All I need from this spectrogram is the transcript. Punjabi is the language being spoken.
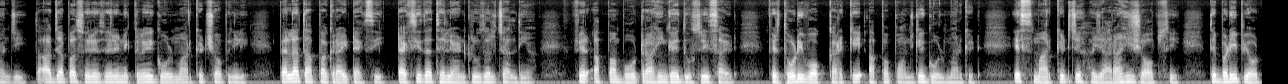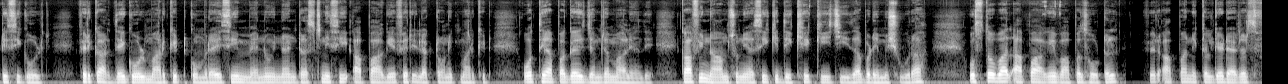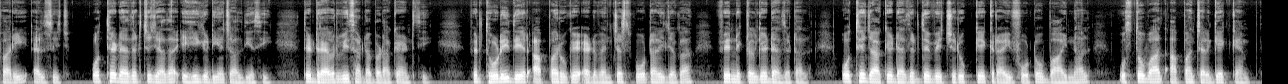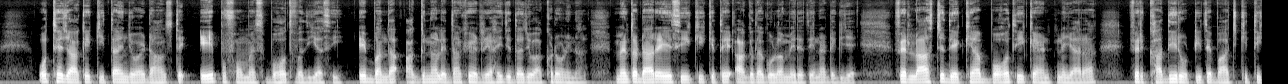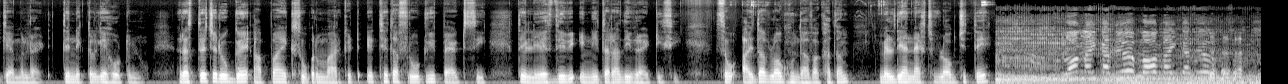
ਹਾਂਜੀ, ਤਾਂ ਅੱਜ ਆਪਾਂ ਸਵੇਰੇ ਸਵੇਰੇ ਨਿਕਲ ਗਏ ਗੋਲਡ ਮਾਰਕੀਟ ਸ਼ਾਪਿੰਗ ਲਈ। ਪਹਿਲਾਂ ਤਾਂ ਆਪਾਂ ਕਰਾਈ ਟੈਕਸੀ ਟੈਕਸੀ ਤਾਂ ਇੱਥੇ ਲੈਂਡ ਕਰੂਜ਼ਰ ਚੱਲਦੀਆਂ। ਫਿਰ ਆਪਾਂ ਬੋਟ ਰਾਹੀਂ ਗਏ ਦੂਸਰੀ ਸਾਈਡ ਫਿਰ ਥੋੜੀ ਵਾਕ ਕਰਕੇ ਆਪਾਂ ਪਹੁੰਚ ਗਏ ਗੋਲਡ ਮਾਰਕੀਟ ਇਸ ਮਾਰਕੀਟ 'ਚ ਹਜ਼ਾਰਾਂ ਹੀ ਸ਼ਾਪ ਸੀ ਤੇ ਬੜੀ ਪਿਓਰਟੀ ਸੀ ਗੋਲਡ 'ਚ। ਫਿਰ ਘਰ ਦੇ ਗੋਲਡ ਮਾਰਕੀਟ ਘੁੰਮ ਰਹੇ ਸੀ। ਮੈਨੂੰ ਇੰਨਾ ਇੰਟਰਸਟ ਨਹੀਂ ਸੀ। ਆਪਾਂ ਆ ਗਏ ਫਿਰ ਇਲੈਕਟ੍ਰੋਨਿਕ ਮਾਰਕੀਟ ਉੱਥੇ ਆਪਾਂ ਗਏ ਜਮਜਮ ਵਾਲਿਆਂ ਦੇ। ਕਾਫੀ ਨਾਮ ਸੁਣਿਆ ਸੀ ਕਿ ਦੇਖੇ ਕੀ ਚੀਜ਼ ਆ, ਬੜੇ ਮਸ਼ਹੂਰ ਆ। ਉਸ ਤੋਂ ਬਾਅਦ ਆਪਾਂ ਆ ਗਏ ਵਾਪਸ ਹੋਟਲ ਫਿਰ ਆਪਾਂ ਨਿਕਲ ਗਏ ਡੈਜ਼ਰਟ ਸਫਾਰੀ ਐਲਸੀ 'ਚ। ਉੱਥੇ ਡੈਜ਼ਰਟ 'ਚ ਜ਼ਿਆਦਾ ਇਹੀ ਗੱਡੀਆਂ ਚੱਲਦੀਆਂ ਸੀ ਤੇ ਡਰਾਈਵਰ ਵੀ ਸਾਡਾ ਬੜਾ ਘੈਂਟ ਸੀ। ਫਿਰ ਥੋੜੀ ਦੇਰ ਆਪਾਂ ਰੁਕੇ ਐਡਵੈਂਚਰ ਸਪੋਰਟ ਵਾਲੀ ਜਗ੍ਹਾ, ਫਿਰ ਨਿਕਲ ਗਏ ਡੈਜ਼ਰਟ ਵੱਲ। ਉੱਥੇ ਜਾ ਕੇ ਡੈਜ਼ਰਟ ਦੇ ਵਿੱਚ ਰੁਕ ਕੇ ਕਰਾਈ ਫੋਟੋ ਬਾਜ ਨਾਲ। ਉਸ ਤੋਂ ਬਾਅਦ ਆਪਾਂ ਚੱਲ ਗਏ ਕੈਂਪ। ਉੱਥੇ ਜਾ ਕੇ ਕੀਤਾ ਇੰਜੋਏ ਡਾਂਸ ਤੇ ਇਹ ਪਰਫਾਰਮੈਂਸ ਬਹੁਤ ਵਧੀਆ ਸੀ। ਇਹ ਬੰਦਾ ਅੱਗ ਨਾਲ ਇਦਾਂ ਖੇਡ ਰਿਹਾ ਸੀ ਜਿੱਦਾਂ ਜਵਾਕ ਖੜਾਉਣੇ ਨਾਲ। ਮੈਨੂੰ ਤਾਂ ਡਰ ਇਹ ਸੀ ਕਿ ਕਿਤੇ ਅੱਗ ਦਾ ਗੋਲਾ ਮੇਰੇ ਤੇ ਨਾ ਡਿੱਗ ਜਾਏ। ਫਿਰ ਲਾਸਟ 'ਚ ਦੇਖਿਆ ਬਹੁਤ ਹੀ ਘੈਂਟ ਨਜ਼ਾਰਾ। ਫਿਰ ਖਾਦੀ ਰੋਟੀ ਤੇ ਬਾਅਦ 'ਚ ਕੀਤੀ ਕੈਮਲ ਰਾਈਡ ਤੇ ਨਿਕਲ ਗਏ ਹੋਟਲ ਨੂੰ। ਰਸਤੇ 'ਚ ਰੁਕ ਗਏ ਆਪਾਂ ਇੱਕ ਸੁਪਰ ਮਾਰਕੀਟ ਇੱਥੇ ਤਾਂ ਫਰੂਟ ਵੀ ਪੈਕਡ ਸੀ ਤੇ ਲੇਸ ਦੀ ਵੀ ਇੰਨੀ ਤਰ੍ਹਾਂ ਦੀ ਵੈਰਾਈਟੀ ਸੀ। ਸੋ ਅੱਜ ਦਾ ਵਲੌਗ ਹੁੰਦਾ ਵਾ ਖਤਮ। ਮਿਲਦੇ ਆ ਨੈਕਸਟ ਵਲੌਗ 'ਚ ਤੇ। ਵਲੌਗ ਲਾਈਕ ਕਰ ਦਿਓ ਵਲੌਗ ਲਾਈਕ ਕਰ ਦਿਓ।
